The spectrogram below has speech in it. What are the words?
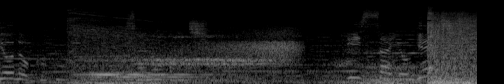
世のことその場所。一切を原始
